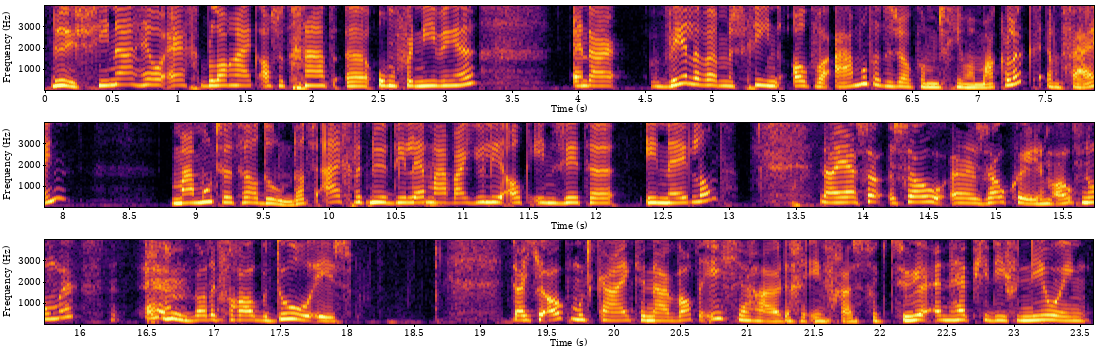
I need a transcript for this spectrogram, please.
Nu is China heel erg belangrijk als het gaat uh, om vernieuwingen. En daar willen we misschien ook wel aan, want dat is ook wel misschien wel makkelijk en fijn. Maar moeten we het wel doen? Dat is eigenlijk nu het dilemma waar jullie ook in zitten in Nederland. Nou ja, zo, zo, uh, zo kun je hem ook noemen. Wat ik vooral bedoel is dat je ook moet kijken naar wat is je huidige infrastructuur en heb je die vernieuwing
